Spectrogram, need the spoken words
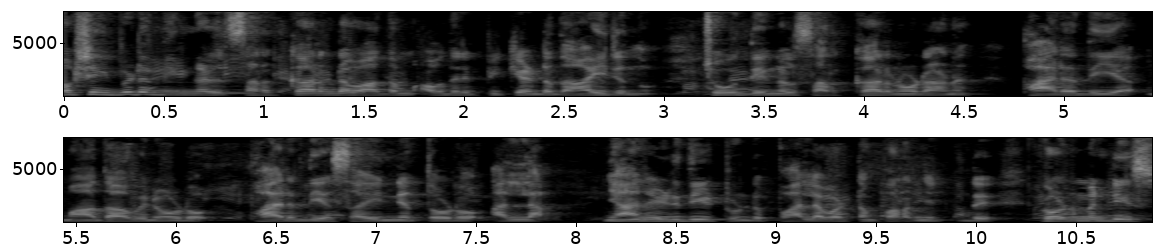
പക്ഷെ ഇവിടെ നിങ്ങൾ സർക്കാരിന്റെ വാദം അവതരിപ്പിക്കേണ്ടതായിരുന്നു. ചോദ്യങ്ങൾ സർക്കാരിനോടാണ് ഭാരതീയ മാതാവിനോടോ ഭാരതീയ സൈന്യത്തോടോ അല്ല. ഞാൻ എഴുതിയിട്ടുണ്ട് പലവട്ടം പറഞ്ഞിട്ടുണ്ട്. Government is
